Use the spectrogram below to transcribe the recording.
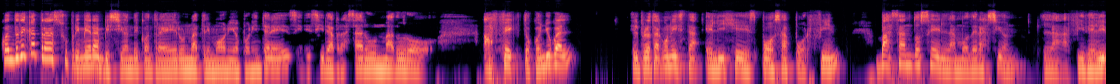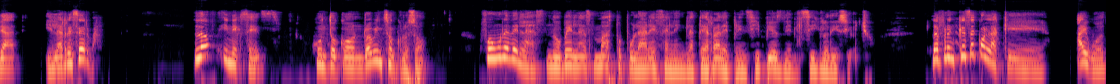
Cuando deja atrás su primera ambición de contraer un matrimonio por interés y decide abrazar un maduro afecto conyugal, el protagonista elige esposa por fin, basándose en la moderación, la fidelidad y la reserva. Love in Excess, junto con Robinson Crusoe, fue una de las novelas más populares en la Inglaterra de principios del siglo XVIII. La franqueza con la que Iwood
